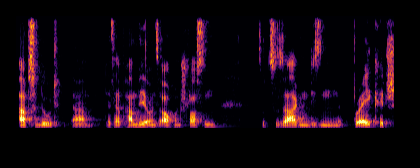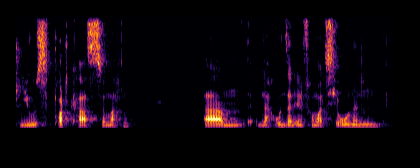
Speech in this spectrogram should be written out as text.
Absolut, ja. Deshalb haben wir uns auch entschlossen, sozusagen diesen Breakage News Podcast zu machen. Ähm, nach unseren Informationen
